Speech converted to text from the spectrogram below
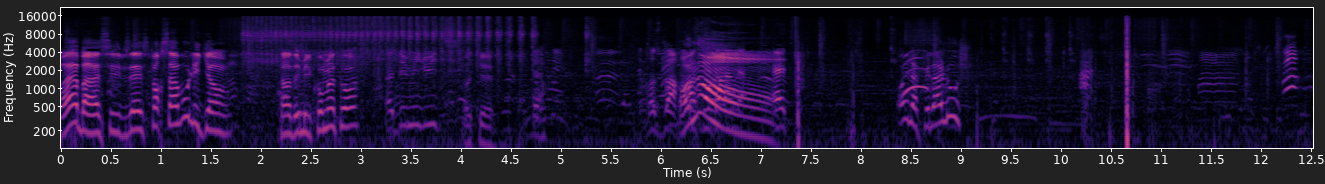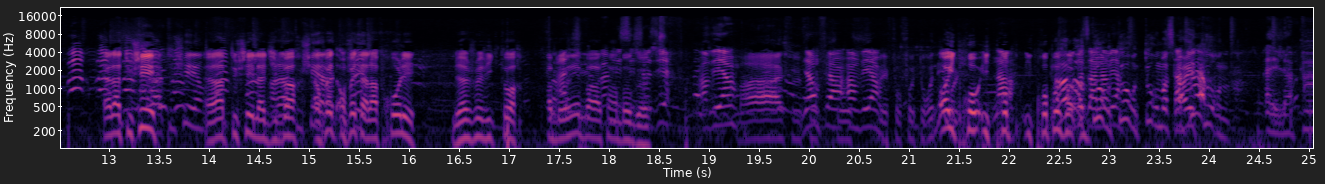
Ouais, bah c'est- vous avez force à vous, les gars. T'es en 2000 combien, toi? À 2008. Ok. Grosse barre. Oh non Eh, Oh, il a fait la louche. Elle a touché. Elle a touché, hein. Elle a touché, il a dit barre. En fait, en fait, elle a frôlé. Bien joué, Victoire. Abonné, bah attends, beau c'est gosse. choisir. Un V1. Ah, faut- Viens, faut- on fait un faut- 1v1. mais faut, faut tourner. Oh, il pro- il pro- il te propose Non, un. on va Tourne, tourne, tourne, moi ça T'as m'arrête, peur tourne. Ah, il a peur.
